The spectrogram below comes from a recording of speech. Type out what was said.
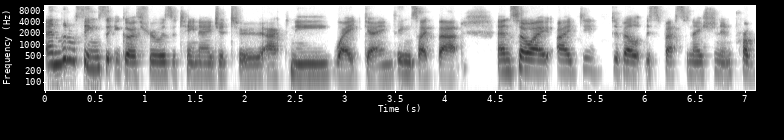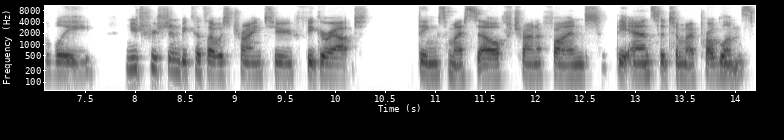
and little things that you go through as a teenager too acne, weight gain, things like that. And so I, I did develop this fascination in probably nutrition because I was trying to figure out things myself, trying to find the answer to my problems.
